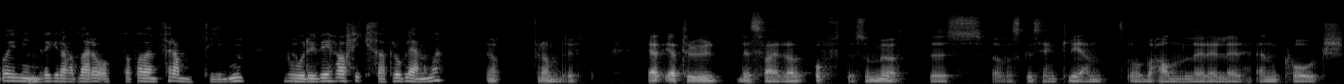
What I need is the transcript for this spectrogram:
Og i Mm. mindre grad være opptatt av den framtiden hvor vi har fiksa problemene. Framdrift. Jeg, jeg tror dessverre at ofte så møtes hva skal jeg si, en klient og behandler, eller en coach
